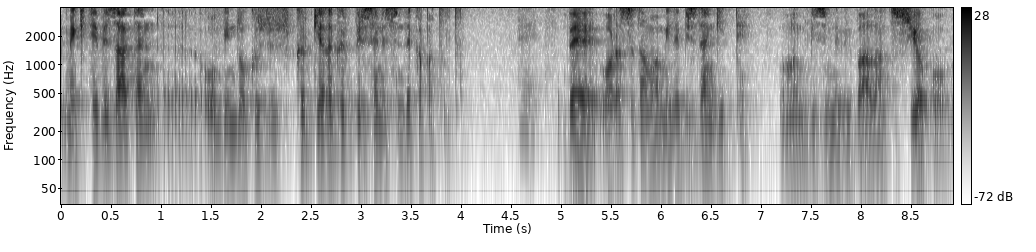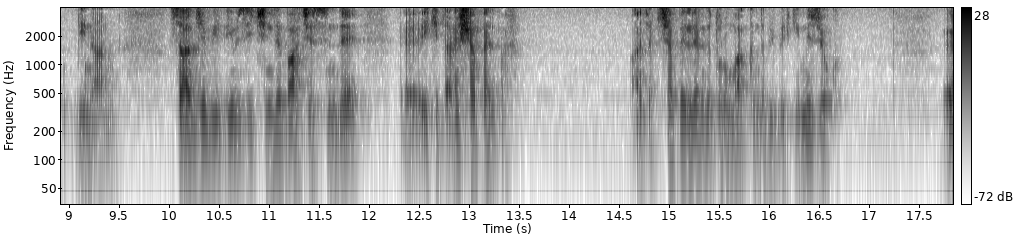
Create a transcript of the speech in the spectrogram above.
Mektebi zaten e, o 1940 ya da 41 senesinde kapatıldı. Evet. Ve orası tamamıyla bizden gitti. Onun bizimle bir bağlantısı yok o binanın. Sadece bildiğimiz içinde bahçesinde e, iki tane şapel var. Ancak şapellerin de durum hakkında bir bilgimiz yok. Eee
